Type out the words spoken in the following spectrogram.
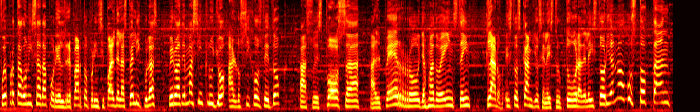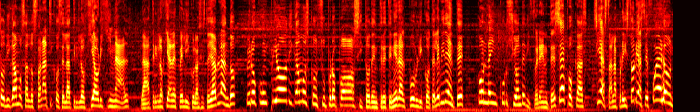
fue protagonizada por el reparto principal de las películas, pero además incluyó a los hijos de Doc, a su esposa, al perro llamado Einstein Claro, estos cambios en la estructura de la historia no gustó tanto, digamos, a los fanáticos de la trilogía original, la trilogía de películas estoy hablando, pero cumplió, digamos, con su propósito de entretener al público televidente con la incursión de diferentes épocas. Sí, hasta la prehistoria se fueron.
